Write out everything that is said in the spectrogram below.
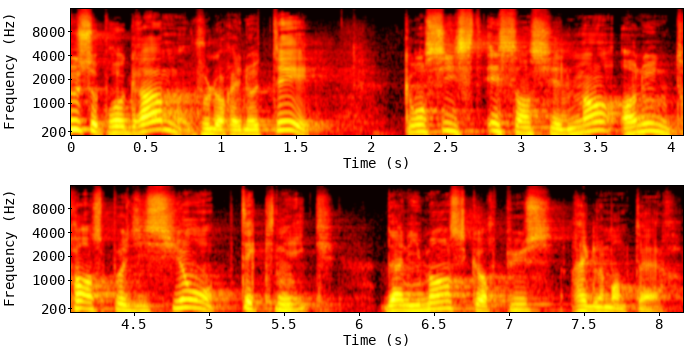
Tout ce programme, vous l'aurez noté, consiste essentiellement en une transposition technique d'un immense corpus réglementaire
